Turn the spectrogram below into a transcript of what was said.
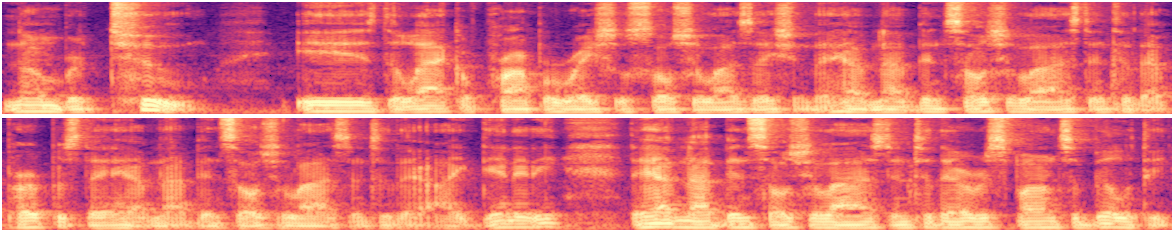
Number two, is the lack of proper racial socialization. They have not been socialized into their purpose. They have not been socialized into their identity. They have not been socialized into their responsibility.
